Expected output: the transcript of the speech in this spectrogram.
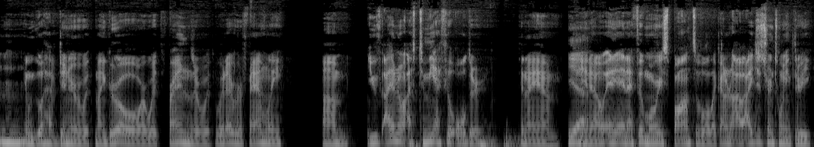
Mhm. and we go have dinner with my girl or with friends or with whatever family, um, you I don't know, I, to me, I feel older than I am. Yeah. you know, and, and I feel more responsible. Like I don't know, I, I just turned twenty three,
